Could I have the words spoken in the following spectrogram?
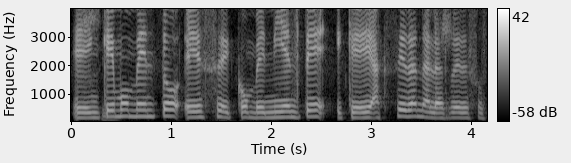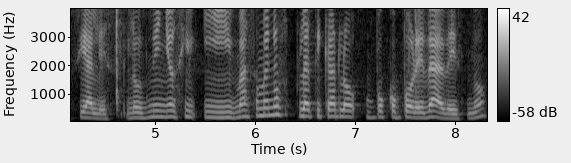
¿En qué momento es eh, conveniente que accedan a las redes sociales los niños y, más o menos platicarlo un poco por edades, ¿no?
